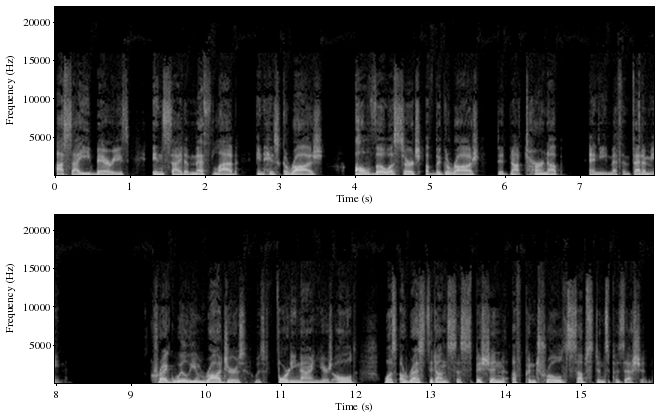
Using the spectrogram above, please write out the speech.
acai berries inside a meth lab in his garage, although a search of the garage did not turn up any methamphetamine. Craig William Rogers, who is 49 years old, was arrested on suspicion of controlled substance possession,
